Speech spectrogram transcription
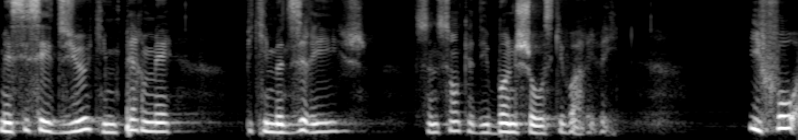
Mais si c'est Dieu qui me permet puis qui me dirige, ce ne sont que des bonnes choses qui vont arriver. Il faut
